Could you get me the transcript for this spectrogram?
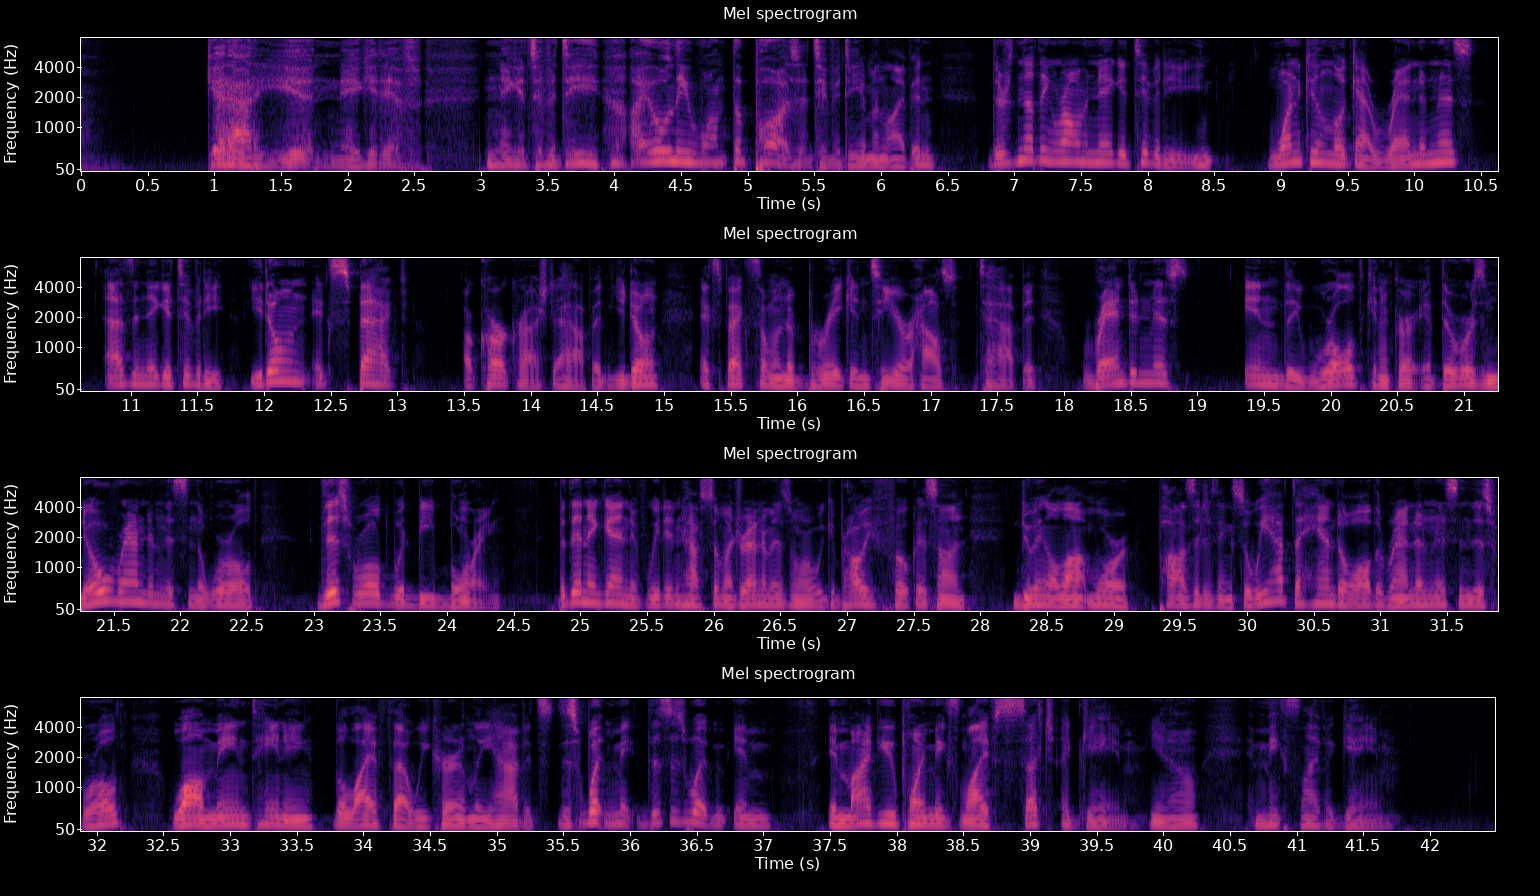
Get out of here, negative negativity. I only want the positivity in my life. And there's nothing wrong with negativity. One can look at randomness as a negativity. You don't expect a car crash to happen. You don't expect someone to break into your house to happen. Randomness in the world can occur. If there was no randomness in the world, this world would be boring. But then again, if we didn't have so much randomness more, we could probably focus on doing a lot more positive things. So we have to handle all the randomness in this world while maintaining the life that we currently have. It's this what ma- this is what in in my viewpoint makes life such a game, you know? It makes life a game.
